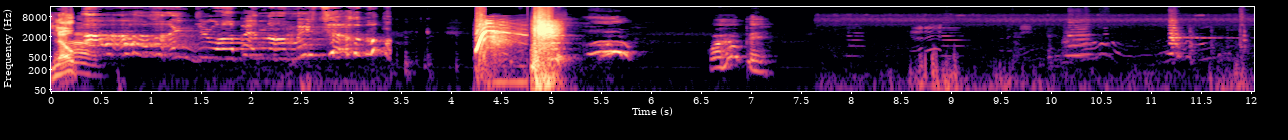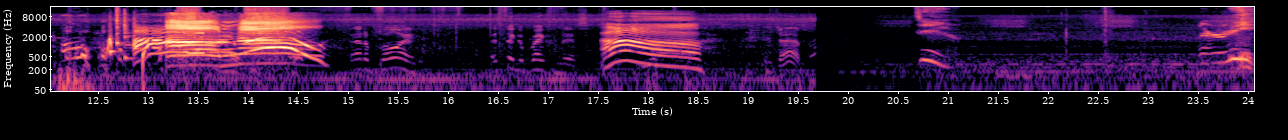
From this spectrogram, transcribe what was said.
Nope. What happened? That a boy. Let's take a break from this. Oh. Good job. Two, three,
